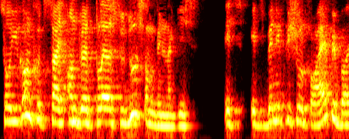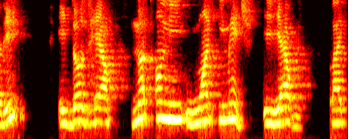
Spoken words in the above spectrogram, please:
So you can't criticize hundred players to do something like this. It's it's beneficial for everybody. It does help not only one image. It helped like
